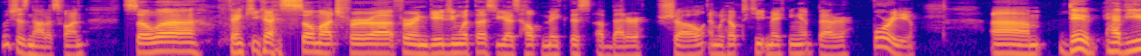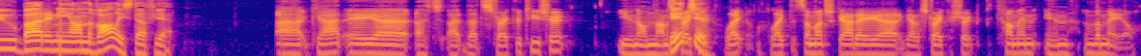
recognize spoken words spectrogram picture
which is not as fun. So uh thank you guys so much for uh for engaging with us. You guys help make this a better show and we hope to keep making it better for you. Um Dude, have you bought any on the volley stuff yet? uh got a uh a, a- that striker t-shirt even though I'm not a Did striker. ya? Like liked it so much got a uh, got a striker shirt coming in the mail.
